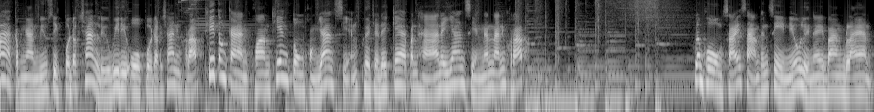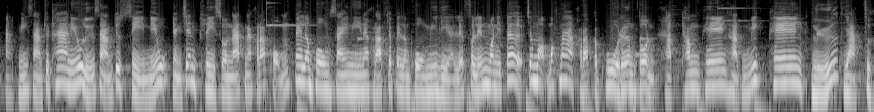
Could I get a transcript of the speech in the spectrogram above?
มากๆกับงานมิวสิกโปรดักชันหรือวิดีโอโปรดักชันครับ ที่ต้องการความเที่ยงตรงของย่านเสียง เพื่อจะได้แก้ปัญหาในย่านเสียงนั้นๆ ครับลำโพงไซส์3-4 นิ้วหรือในบางแบรนด์อาจมี 3.5 นิ้วหรือ 3.4 นิ้ว อย่างเช่น Presonus นะครับผม ในลำโพงไซส์นี้นะครับจะเป็นลำโพง Media Reference Monitor จะเหมาะมาก ๆ ครับกับผู้เริ่มต้น หัดทำเพลง หัดมิกเพลง หรืออยากฝึก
